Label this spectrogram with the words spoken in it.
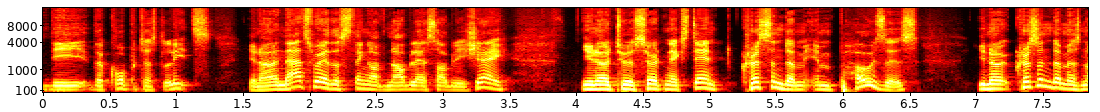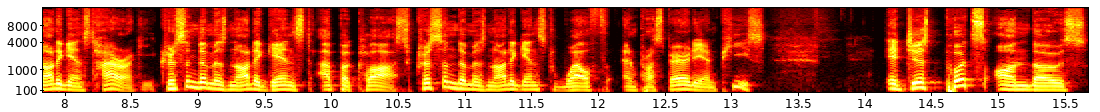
the the corporatist elites, you know, and that's where this thing of noblesse oblige, you know, to a certain extent, Christendom imposes you know, Christendom is not against hierarchy. Christendom is not against upper class. Christendom is not against wealth and prosperity and peace. It just puts on those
